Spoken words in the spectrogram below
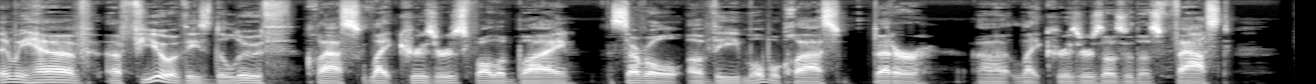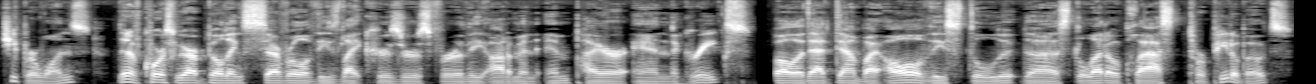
Then we have a few of these Duluth class light cruisers, followed by several of the Mobile class better uh, light cruisers. Those are those fast, cheaper ones. Then, of course, we are building several of these light cruisers for the Ottoman Empire and the Greeks. Follow that down by all of these uh, Stiletto class torpedo boats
